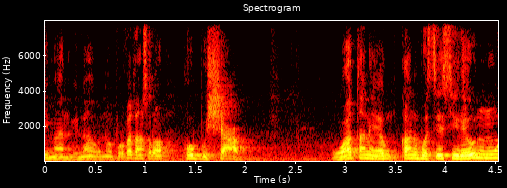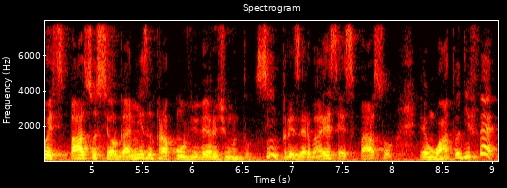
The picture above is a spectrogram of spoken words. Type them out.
iman. Não, não, o profeta falou hubu shab. Watan é quando você se reúne num espaço, se organiza para conviver junto. Sim, preservar esse espaço é um ato de fé.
